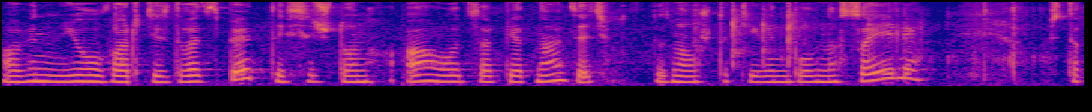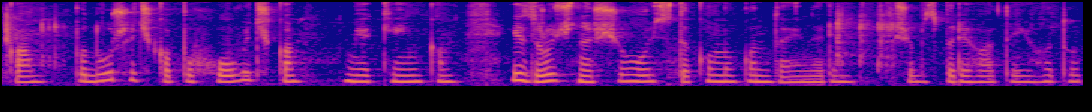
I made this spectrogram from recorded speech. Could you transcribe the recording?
А він його вартість 25 тисяч донг, а от за 15, знову ж таки, він був на сейлі. Ось така подушечка, пуховочка м'якенька. І зручно, що ось в такому контейнері, щоб зберігати його тут.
